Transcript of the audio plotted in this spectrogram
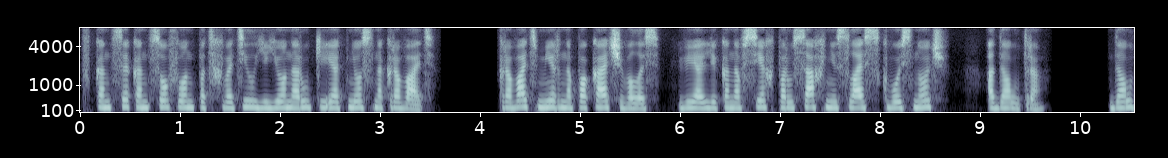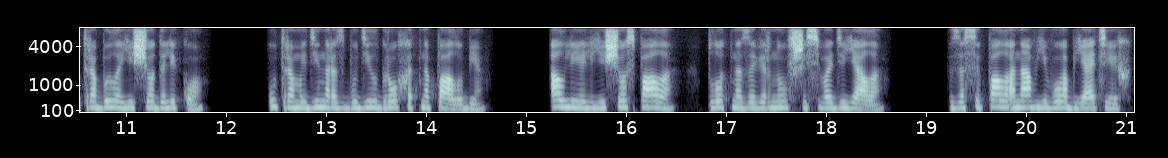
В конце концов он подхватил ее на руки и отнес на кровать. Кровать мерно покачивалась, Виолика на всех парусах неслась сквозь ночь, а до утра. До утра было еще далеко. Утром Эдин разбудил грохот на палубе. Аллиэль еще спала, плотно завернувшись в одеяло. Засыпала она в его объятиях,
